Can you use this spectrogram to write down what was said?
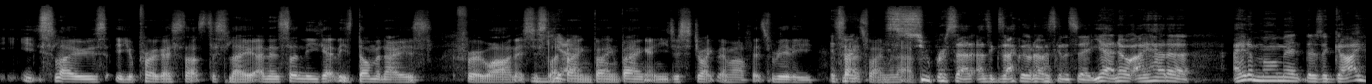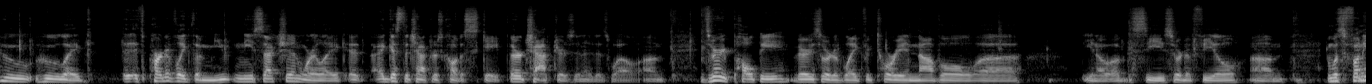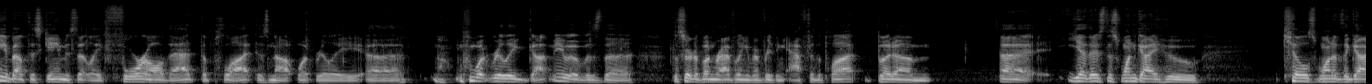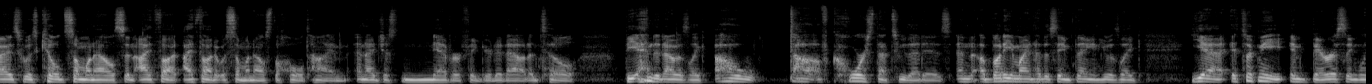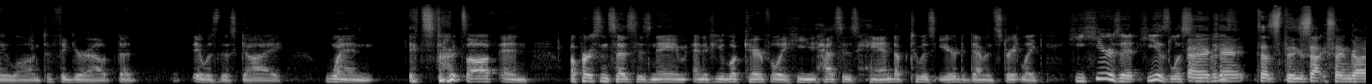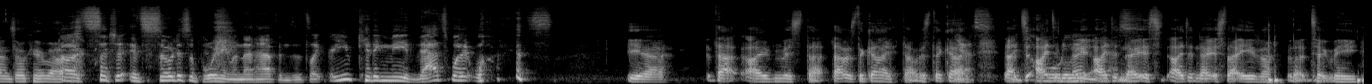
it slows, your progress starts to slow, and then suddenly you get these dominoes for a while, and it's just like yeah. bang, bang, bang, and you just strike them off. It's really it's satisfying. super sad. That's exactly what I was going to say. Yeah, no, I had a, I had a moment. There's a guy who who like it's part of like the mutiny section where like it, I guess the chapter is called Escape. There are chapters in it as well. Um, it's very pulpy, very sort of like Victorian novel, uh, you know, of the sea sort of feel. Um, and what's funny about this game is that like for all that, the plot is not what really uh, what really got me. It was the the sort of unraveling of everything after the plot. But um, uh, yeah, there's this one guy who kills one of the guys who has killed someone else, and I thought I thought it was someone else the whole time, and I just never figured it out until the end, and I was like, oh, duh, of course that's who that is. And a buddy of mine had the same thing, and he was like, yeah, it took me embarrassingly long to figure out that it was this guy when it starts off and a person says his name and if you look carefully he has his hand up to his ear to demonstrate like he hears it he is listening okay that's the exact same guy i'm talking about oh it's such a it's so disappointing when that happens it's like are you kidding me that's what it was yeah that I missed that. That was the guy. That was the guy. Yes, I, totally, I didn't. Know, yes. I didn't notice. I didn't notice that either. That took me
